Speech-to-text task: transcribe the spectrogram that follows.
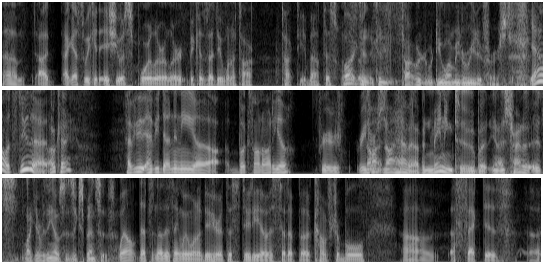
um, I I guess we could issue a spoiler alert because I do want to talk talk to you about this one. well, so- can, can talk, do you want me to read it first? yeah, let's do that. Okay. Have you have you done any uh, books on audio for your No, readers? no, I haven't. I've been meaning to, but you know, it's trying to. It's like everything else. It's expensive. Well, that's another thing we want to do here at this studio is set up a comfortable, uh, effective uh,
